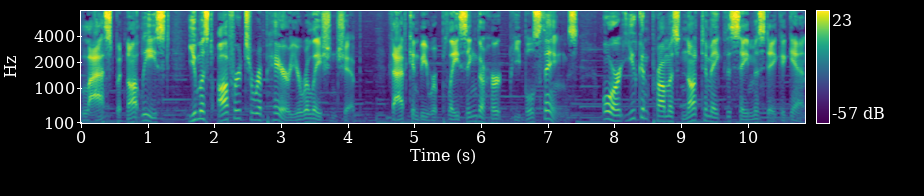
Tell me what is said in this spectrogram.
Last but not least, you must offer to repair your relationship. That can be replacing the hurt people's things, or you can promise not to make the same mistake again.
